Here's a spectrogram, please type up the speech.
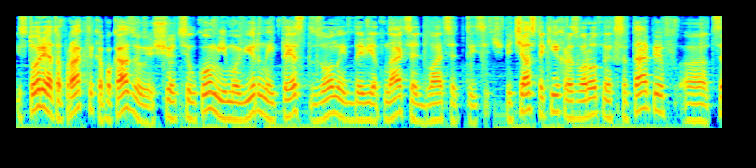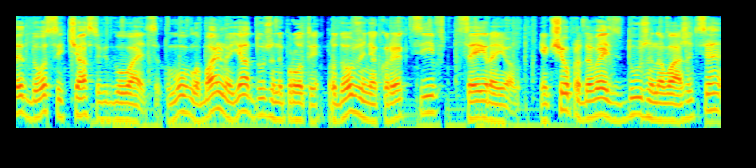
Історія та практика показують, що цілком ймовірний тест зони 19-20 тисяч. Під час таких розворотних сетапів е, це досить часто відбувається, тому глобально я дуже не проти продовження корекції в цей район. Якщо продавець дуже наважиться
